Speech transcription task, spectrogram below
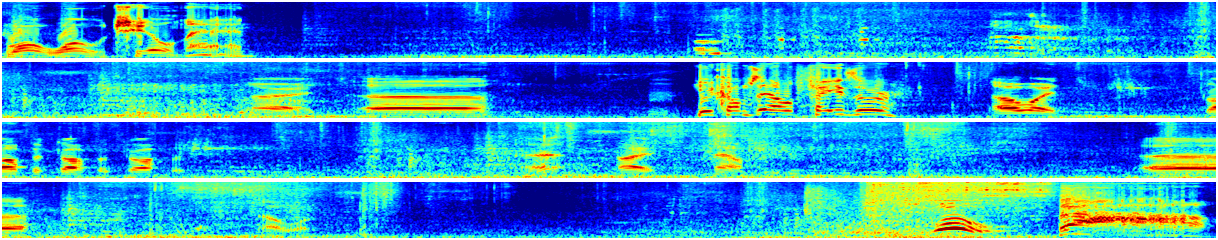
Whoa, whoa, chill, man. Alright. Uh. Here comes El Phaser. Oh, wait. Drop it, drop it, drop it. Uh, Alright, now. Uh. Now what? Whoa! Ah!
